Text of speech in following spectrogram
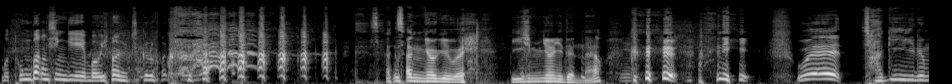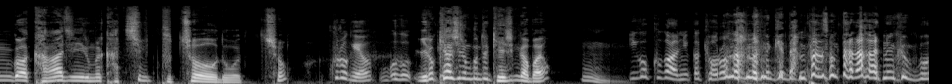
뭐 동방신기 뭐 이런 그런 거. 상상력이 왜 20년이 됐나요? 네. 그, 아니, 왜 자기 이름과 강아지 이름을 같이 붙여 놓죠? 그러게요. 뭐 이렇게 하시는 분들 계신가 봐요? 음. 이거 그거 아니까 결혼하면 이렇게 남편 성 따라가는 그 뭐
